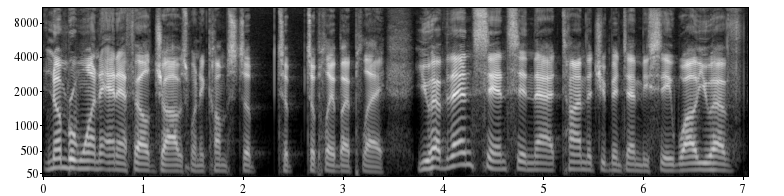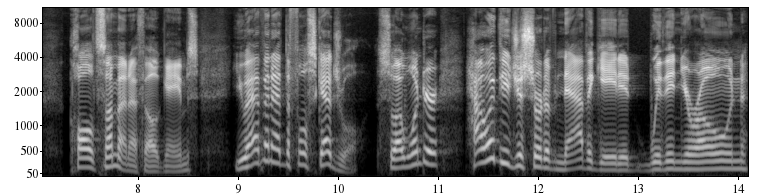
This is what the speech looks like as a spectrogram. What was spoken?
number one NFL jobs when it comes to to to play by play. You have then since in that time that you've been to NBC, while you have called some NFL games, you haven't had the full schedule. So I wonder how have you just sort of navigated within your own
